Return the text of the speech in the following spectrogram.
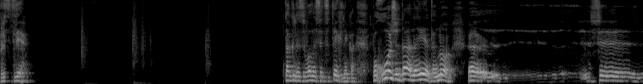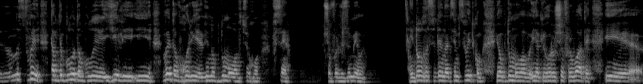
в листві. Так називалася ця техніка. Похоже, да, на это, но е, з е, листви, там, де було, там були єлі, і в это вгорі він обдумував цього все, щоб ви розуміли. І довго сидів над цим свитком і обдумував, як його розшифрувати. І е,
